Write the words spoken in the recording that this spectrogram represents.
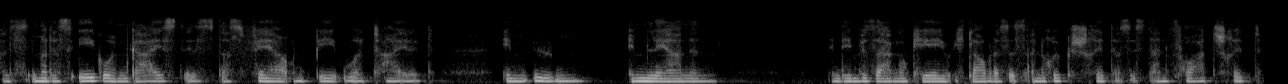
weil es immer das Ego im Geist ist, das fair und beurteilt im Üben, im Lernen, indem wir sagen, okay, ich glaube, das ist ein Rückschritt, das ist ein Fortschritt.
